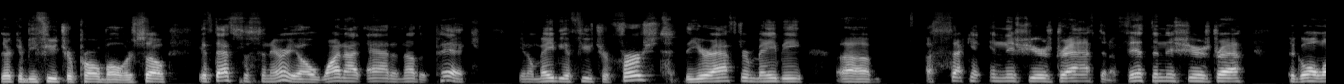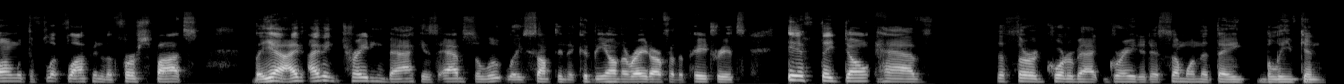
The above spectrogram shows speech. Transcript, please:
There could be future Pro Bowlers. So if that's the scenario, why not add another pick? You know, maybe a future first the year after, maybe uh, a second in this year's draft and a fifth in this year's draft to go along with the flip flop into the first spots. But yeah, I, I, think trading back is absolutely something that could be on the radar for the Patriots if they don't have the third quarterback graded as someone that they believe can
